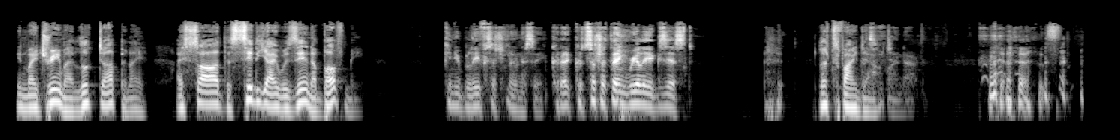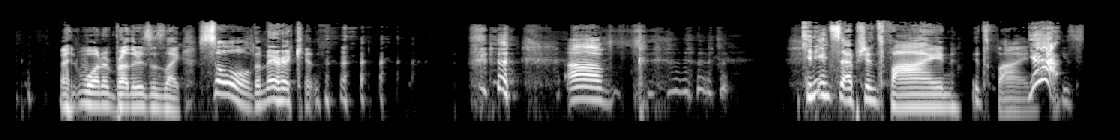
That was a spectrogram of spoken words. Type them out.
in my dream I looked up and I I saw the city I was in above me. Can you believe such lunacy? Could it, could such a thing really exist? Let's find Let's out. find out. and Warner Brothers is like sold American. um, Can you? Inception's fine. It's fine. Yeah. he's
